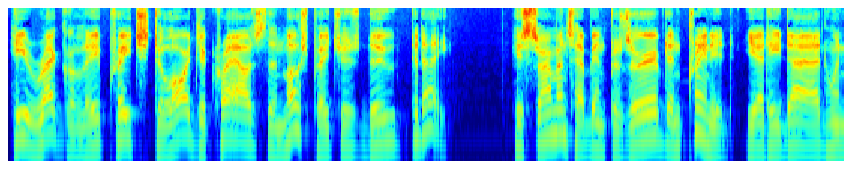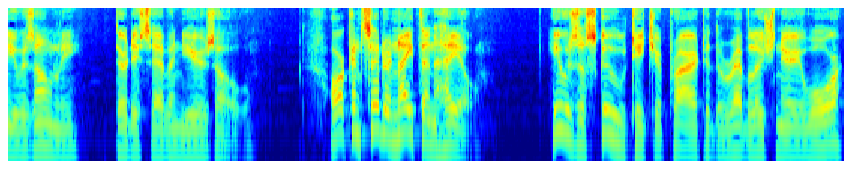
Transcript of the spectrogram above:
he regularly preached to larger crowds than most preachers do today. His sermons have been preserved and printed, yet he died when he was only 37 years old. Or consider Nathan Hale. He was a school teacher prior to the Revolutionary War.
